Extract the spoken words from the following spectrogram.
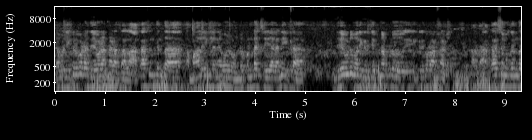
కాబట్టి ఇక్కడ కూడా దేవుడు అంటాడు అసలు ఆకాశం కింద అమాలయకులు అనేవాళ్ళు ఉండకుండా చేయాలని ఇక్కడ దేవుడు మరి ఇక్కడ చెప్పినప్పుడు ఇక్కడ కూడా అంటున్నాడు. అది ఆకాశము కింద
